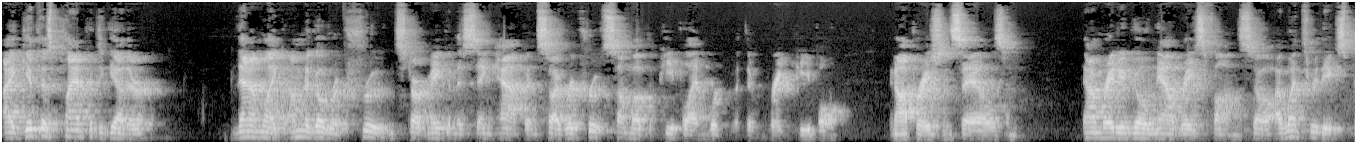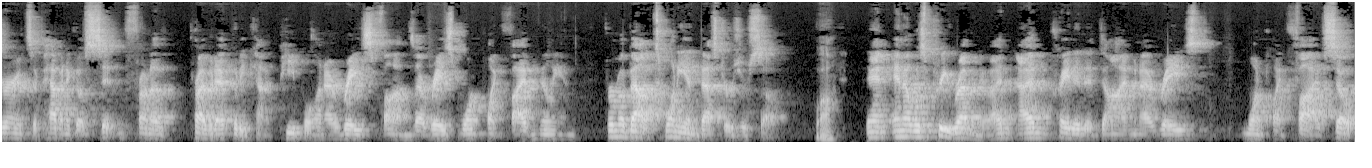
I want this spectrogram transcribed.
I get this plan put together. Then I'm like, I'm going to go recruit and start making this thing happen. So I recruit some of the people I'd worked with. They're great people in operation sales. And now I'm ready to go now raise funds. So I went through the experience of having to go sit in front of private equity kind of people and I raised funds. I raised 1.5 million from about 20 investors or so. Wow. And, and it was pre-revenue. I, I hadn't created a dime and I raised 1.5. So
